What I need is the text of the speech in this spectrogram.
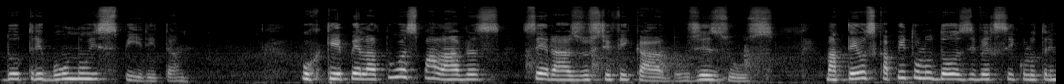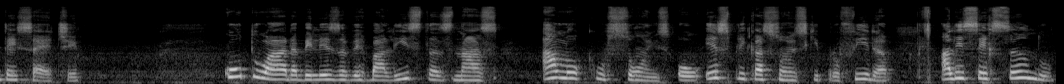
do tribuno espírita. Porque pelas tuas palavras serás justificado, Jesus. Mateus capítulo 12, versículo 37. Cultuar a beleza verbalistas nas alocuções ou explicações que profira, alicerçando,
